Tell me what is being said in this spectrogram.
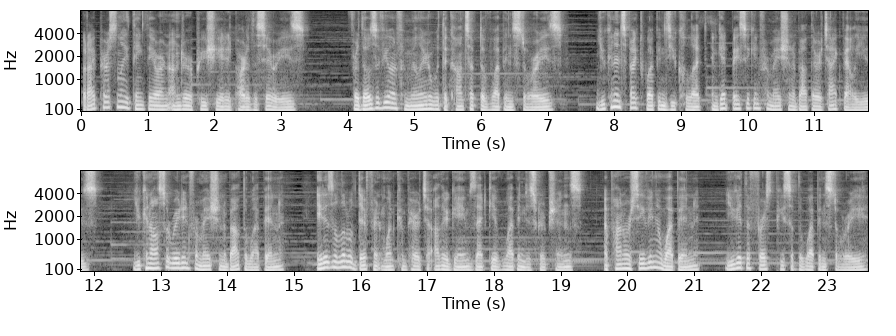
but I personally think they are an underappreciated part of the series. For those of you unfamiliar with the concept of weapon stories, you can inspect weapons you collect and get basic information about their attack values. You can also read information about the weapon. It is a little different when compared to other games that give weapon descriptions. Upon receiving a weapon, you get the first piece of the weapon story.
